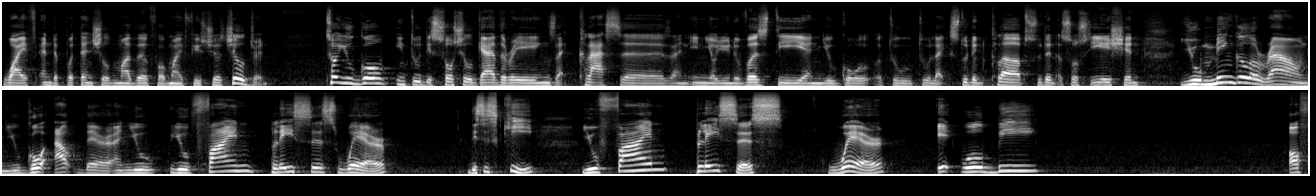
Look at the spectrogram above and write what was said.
wife and the potential mother for my future children. So you go into the social gatherings like classes and in your university and you go to to like student clubs student association. You mingle around you go out there and you you find places where this is key you find places where it will be of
